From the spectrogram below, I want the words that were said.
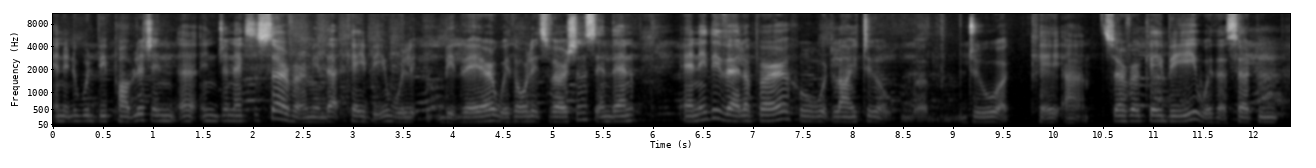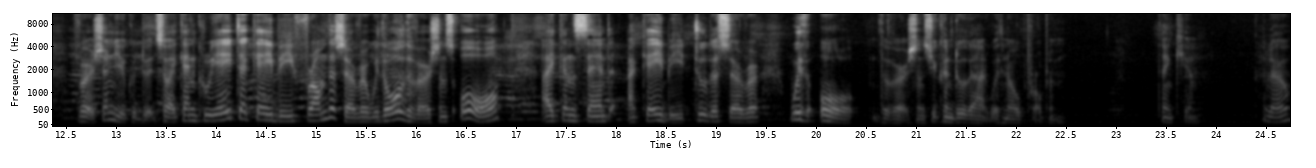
and it will be published in, uh, in GeneXus server. I mean, that KB will be there with all its versions and then any developer who would like to uh, do a K, uh, server KB with a certain version, you could do it. So I can create a KB from the server with all the versions, or I can send a KB to the server with all the versions. You can do that with no problem. Thank you. Hello?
